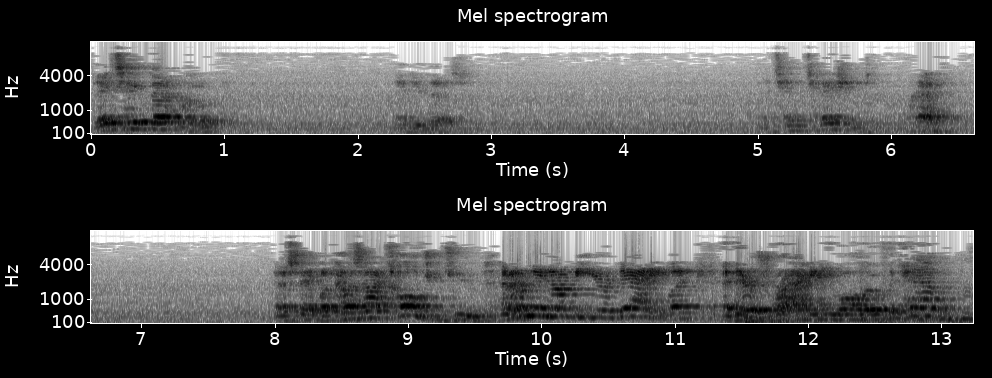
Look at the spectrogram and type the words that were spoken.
they take that rope and do this. The temptation to grab it. And I said, because I told you to, and I may not be your daddy, but, and they're dragging you all over the cabin.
